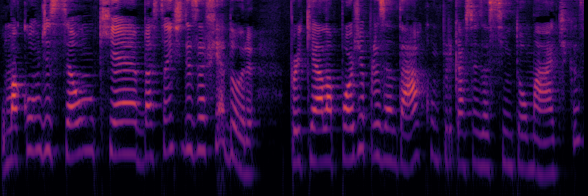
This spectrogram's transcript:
uma condição que é bastante desafiadora, porque ela pode apresentar complicações assintomáticas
